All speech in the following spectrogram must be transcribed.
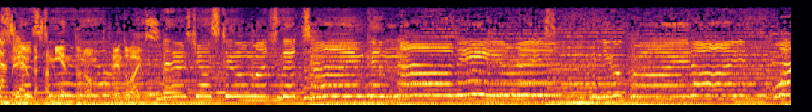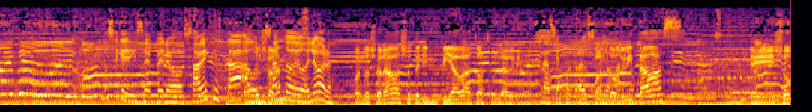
Canción. Medio casamiento, ¿no? Casamiento vibes. No sé qué dice, pero sabés que está Cuando agonizando de dolor. Cuando llorabas yo te limpiaba todas tus lágrimas. Gracias por traducirlo. Cuando Marco. gritabas, eh, yo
